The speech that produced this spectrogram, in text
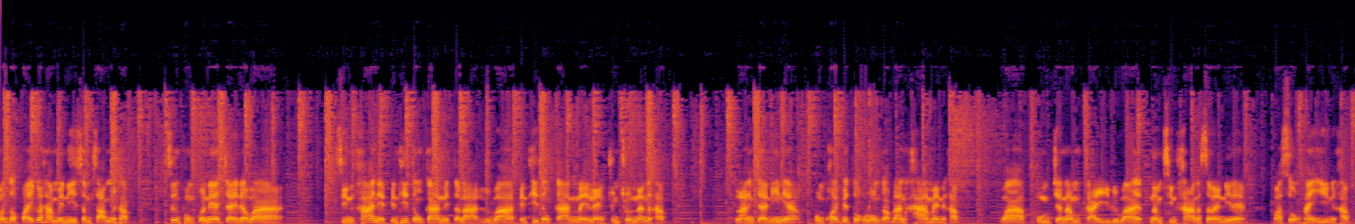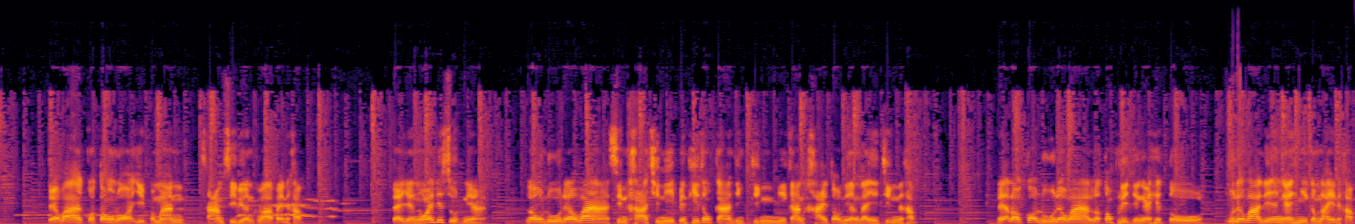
วันต่อไปก็ทำแบบนี้ซ้ำๆนะครับ ซึ่งผมก็แน่ใจแล้วว่าสินค้าเนี่ยเป็นที่ต้องการในตลาดหรือว่าเป็นที่ต้องการในแหล่งชุมชนนั้นนะครับ หลังจากนี้เนี่ยผมค่อยไปตกลงกับร้านค้าใหม่นะครับ ว่าผมจะนำไก่หรือว่านำสินค้าลักษณะนี้เนี่ยมาส่งให้อีกนะครับ แต่ว่าก็ต้องรออีกประมาณ 3-4 เดือนก็ว่าไปนะครับ แต่อย่างน้อยที่สุดเนี่ยเรารู้แล้วว่าสินค้าชิ้นนี้เป็นที่ต้องการจริง ๆ มีการขายต่อเนื่องได้จริง ๆนะครับ และเราก็รู้แล้วว่าเราต้องผลิตยังไงให้โต รู้แล้วว่าเลี้ยงยังไงให้มีกำไรนะครับ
